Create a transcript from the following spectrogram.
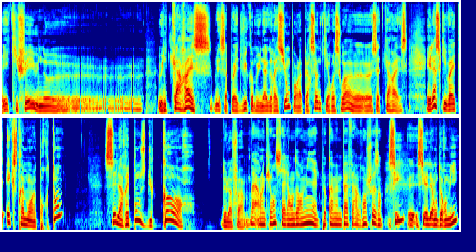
Et qui fait une, une caresse, mais ça peut être vu comme une agression pour la personne qui reçoit cette caresse. Et là, ce qui va être extrêmement important, c'est la réponse du corps de la femme. Bah, en l'occurrence, si elle est endormie, elle peut quand même pas faire grand-chose. Si, euh, si elle est endormie,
